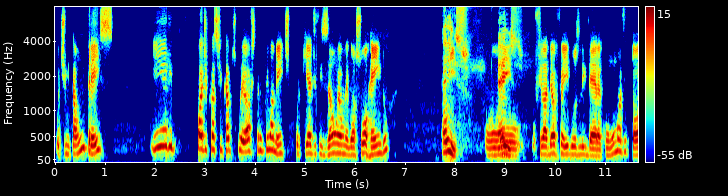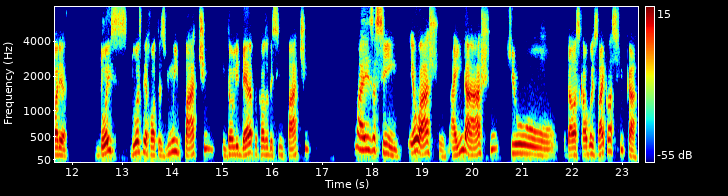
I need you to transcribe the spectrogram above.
o time está 1-3 e ele pode classificar para os playoffs tranquilamente, porque a divisão é um negócio horrendo. É isso. O, é isso. O Philadelphia Eagles lidera com uma vitória, dois, duas derrotas e um empate, então lidera por causa desse empate. Mas, assim, eu acho, ainda acho, que o Dallas Cowboys vai classificar.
